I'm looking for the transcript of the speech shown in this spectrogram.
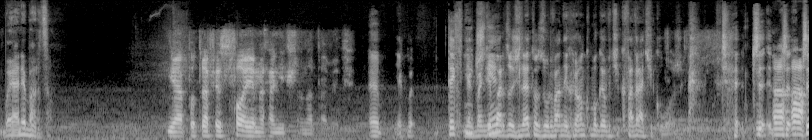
Bo ja nie bardzo. Ja potrafię swoje mechaniczne naprawiać. E, Jakby, Technicznie, jak będzie bardzo źle, to z urwanych rąk mogę ci kwadracik ułożyć. czy, czy, czy, czy,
